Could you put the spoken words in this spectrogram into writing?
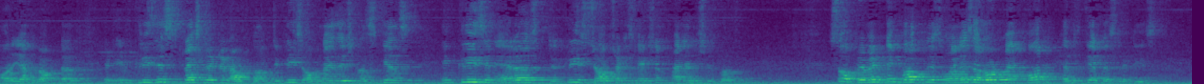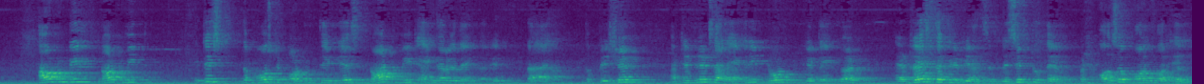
or young doctor? It increases stress-related outcomes, decrease organizational skills, increase in errors, decrease job satisfaction, financial burden. So, preventing workplace violence is a roadmap for healthcare facilities. How to deal? Not meet. It is the most important thing is not meet anger with anger. If the, the patient attendants are angry, don't get angered. Address the grievances, listen to them, but also call for help.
